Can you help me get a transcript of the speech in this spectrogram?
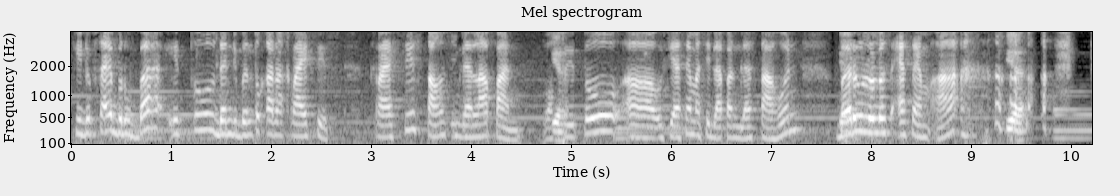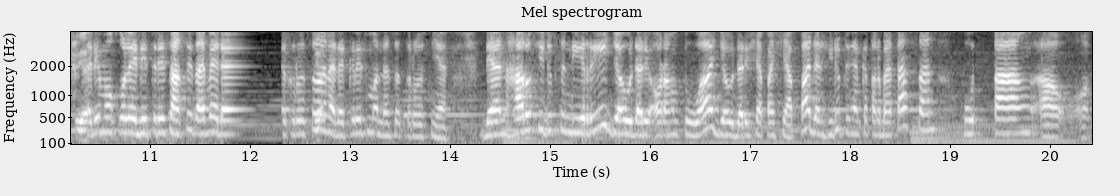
hidup saya berubah itu dan dibentuk karena krisis. Krisis tahun 98. Waktu Ya. itu uh, usia saya masih 18 tahun, baru lulus SMA. Iya. Iya. Tadi mau kuliah di Trisakti tapi ada kerusuhan, ada krismon dan seterusnya. Dan harus hidup sendiri, jauh dari orang tua, jauh dari siapa-siapa dan hidup dengan keterbatasan, hutang, uh,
